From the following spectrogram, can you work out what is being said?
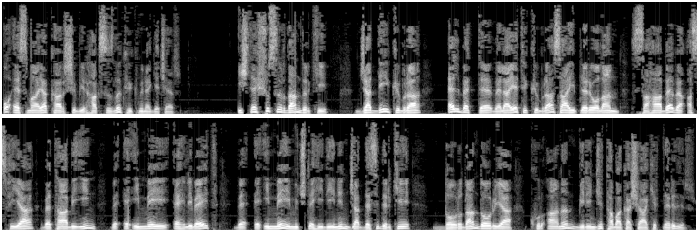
o esmaya karşı bir haksızlık hükmüne geçer. İşte şu sırdandır ki cadde-i kübra elbette velayeti kübra sahipleri olan sahabe ve asfiya ve tabiin ve eimme-i ehli ve eimme-i müçtehidinin caddesidir ki doğrudan doğruya Kur'an'ın birinci tabaka şakirtleridir.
